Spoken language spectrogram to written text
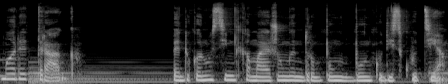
Mă retrag, pentru că nu simt că mai ajung într-un punct bun cu discuția.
